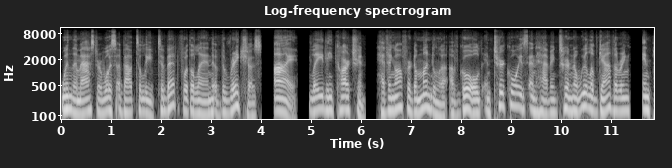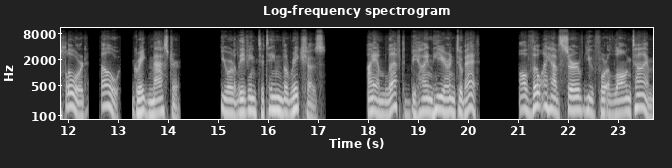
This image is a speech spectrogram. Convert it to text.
When the Master was about to leave Tibet for the land of the Rakshas, I, Lady Kharchen, having offered a mandala of gold and turquoise and having turned a wheel of gathering, implored, Oh, great Master! You are leaving to tame the Rakshas. I am left behind here in Tibet. Although I have served you for a long time,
